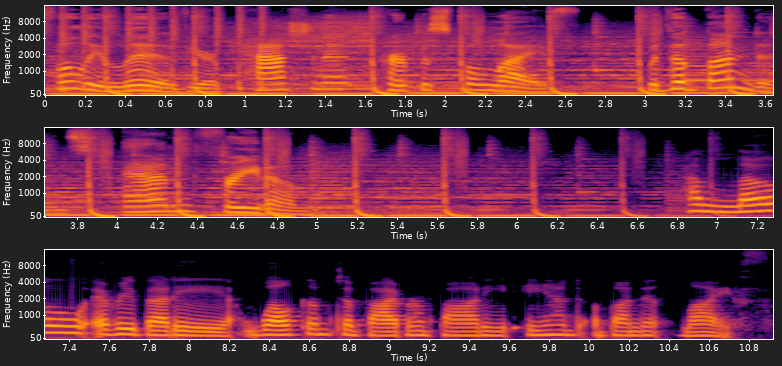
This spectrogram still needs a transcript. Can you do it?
fully live your passionate, purposeful life with abundance and freedom. Hello, everybody. Welcome to Vibrant Body and Abundant Life.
